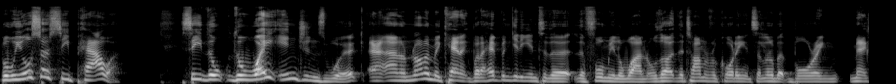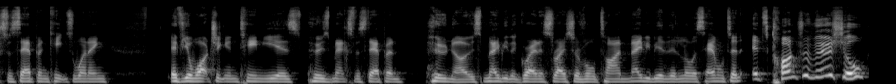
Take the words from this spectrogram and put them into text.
But we also see power. See, the, the way engines work, and I'm not a mechanic, but I have been getting into the, the Formula One, although at the time of recording, it's a little bit boring. Max Verstappen keeps winning. If you're watching in 10 years, who's Max Verstappen? Who knows? Maybe the greatest racer of all time, maybe better than Lewis Hamilton. It's controversial.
